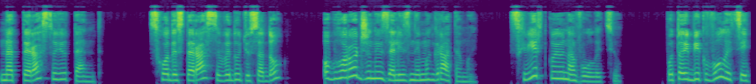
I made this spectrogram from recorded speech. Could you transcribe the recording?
Над терасою тент. Сходи з тераси ведуть у садок, обгороджений залізними ґратами, з хвірткою на вулицю. По той бік вулиці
